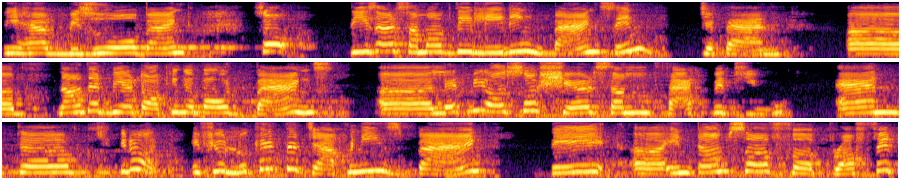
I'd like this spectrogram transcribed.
we have Mizuho Bank. So these are some of the leading banks in Japan. Uh, now that we are talking about banks, uh, let me also share some fact with you and uh, you know, if you look at the Japanese bank, they, uh, in terms of uh, profit,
